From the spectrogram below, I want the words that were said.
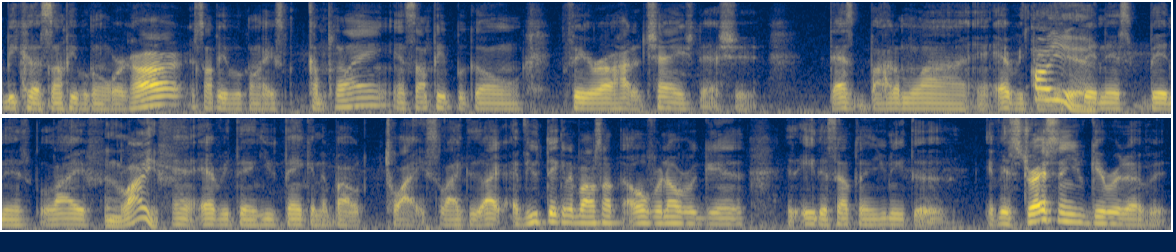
Because some people gonna work hard, and some people gonna ex- complain, and some people gonna figure out how to change that shit. That's bottom line and everything. Oh, in yeah. Fitness, business, life, And life. and everything you thinking about twice. Like like if you thinking about something over and over again, it's either something you need to. If it's stressing you, get rid of it.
